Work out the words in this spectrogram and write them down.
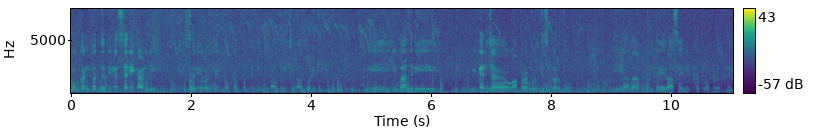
टोकन पद्धतीने सरी काढली. आणि सरीवरती टोकन पद्धतीने बाजरीची लागवड केली. आणि ही बाजरी आम्ही घरच्या वापरापुरतीच करतो. आणि याला कोणतंही रासायनिक खत वापरत नाही.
